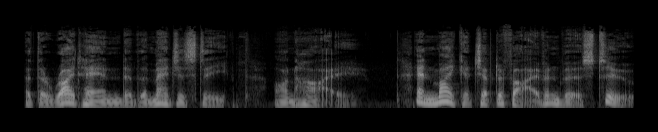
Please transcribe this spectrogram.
at the right hand of the majesty on high. And Micah chapter 5 and verse 2.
